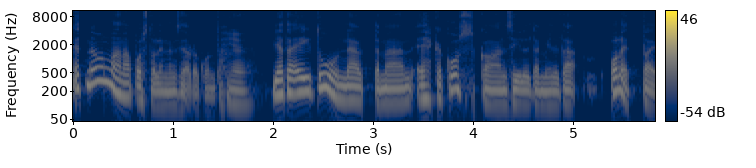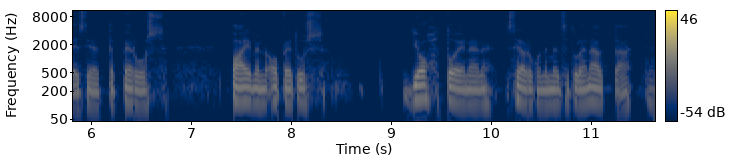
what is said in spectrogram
että me ollaan apostolinen seurakunta. yeah. Ja tämä ei tuu näyttämään ehkä koskaan siltä, miltä olettaisi, että perus paimenopetus johtoinen seurakunta, miltä se tulee näyttää mm.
